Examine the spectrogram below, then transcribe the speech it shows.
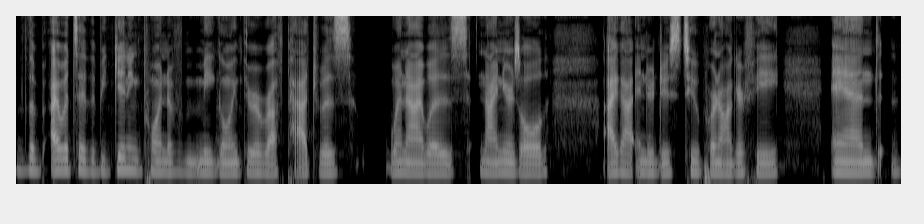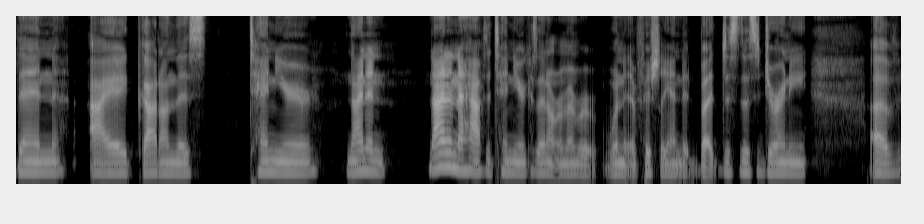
the i would say the beginning point of me going through a rough patch was when i was nine years old i got introduced to pornography and then i got on this 10 year nine and nine and a half to 10 year because i don't remember when it officially ended but just this journey of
